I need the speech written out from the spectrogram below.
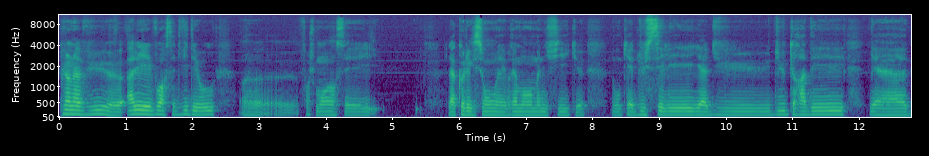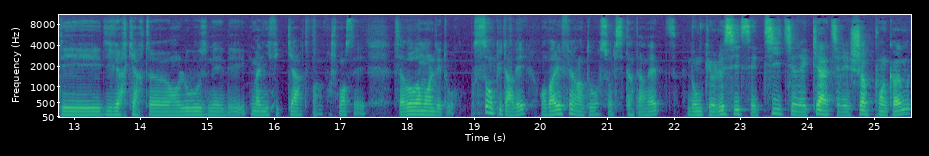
plein la vue, allez voir cette vidéo. Franchement, c'est la collection est vraiment magnifique. Donc il y a du scellé, il y a du, gradé, il y a des diverses cartes euh, en loose, mais des magnifiques cartes. Franchement, ça vaut vraiment le détour. Sans plus tarder, on va aller faire un tour sur le site internet. Donc euh, le site c'est t-k-shop.com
